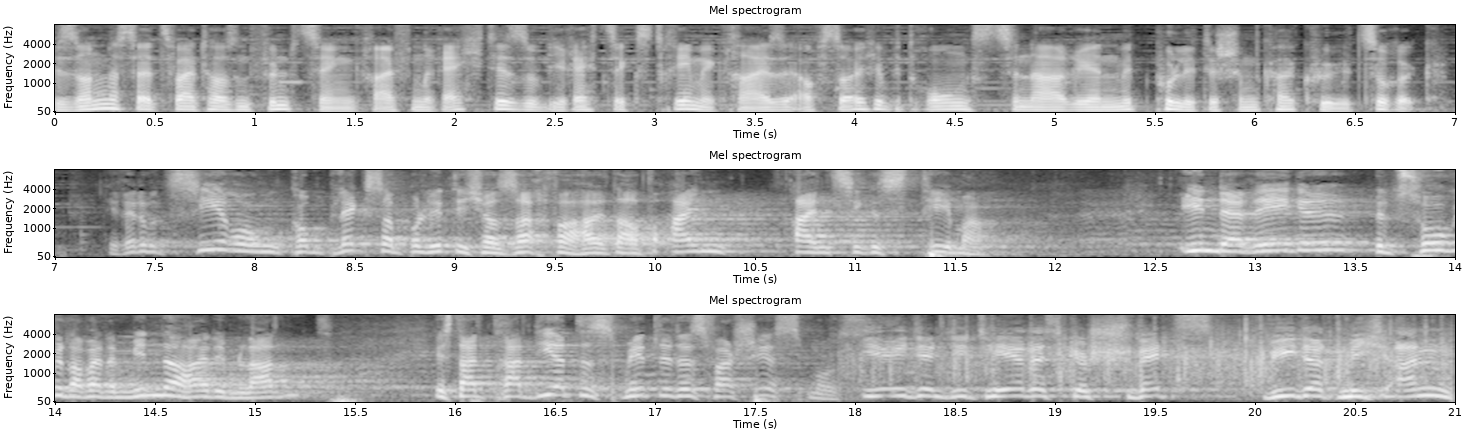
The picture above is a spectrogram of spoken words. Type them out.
Besonders seit 2015 greifen rechte sowie rechtsextreme Kreise auf solche Bedrohungsszenarien mit politischem Kalkül zurück. Die Reduzierung komplexer politischer Sachverhalte auf ein einziges Thema, in der Regel bezogen auf eine Minderheit im Land, ist ein tradiertes Mittel des Faschismus. Ihr identitäres Geschwätz widert mich an.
